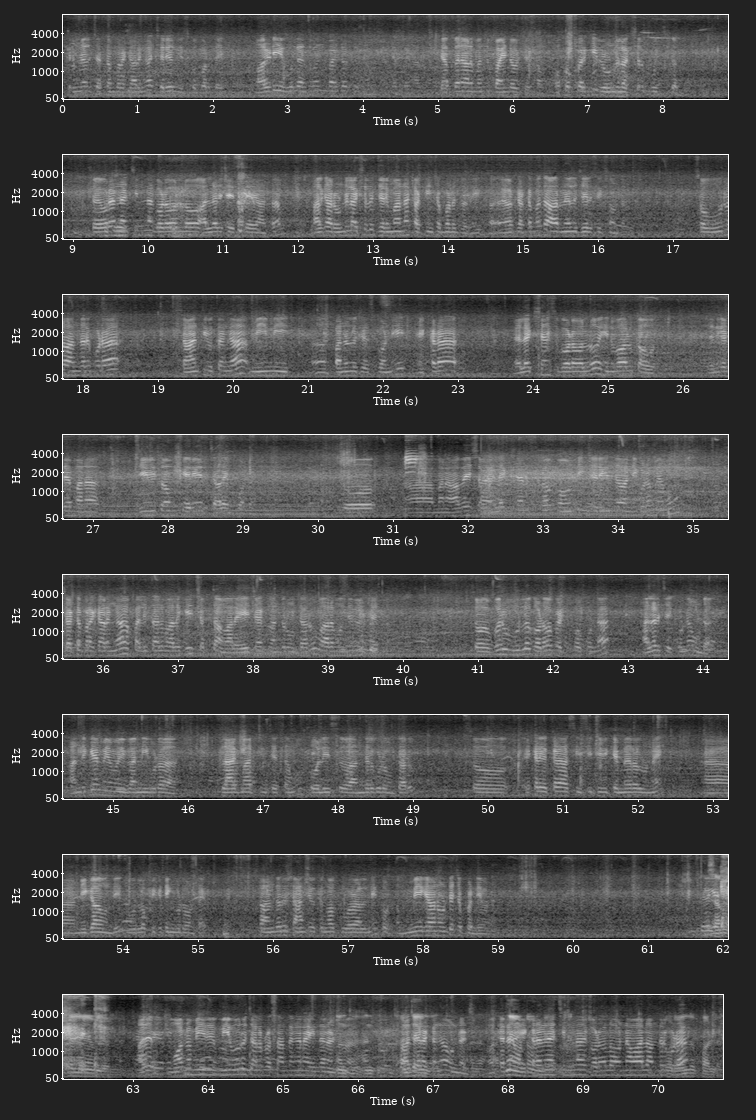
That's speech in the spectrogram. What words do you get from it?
క్రిమినల్ చట్టం ప్రకారంగా చర్యలు తీసుకోబడతాయి. ఆల్రెడీ ఈ ఊర్లో ఎంతమంది బైండ్ అవుట్ చేసాం డెబ్బై నాలుగు మంది బైండ్ అవుట్ చేసాం ఒక్కొక్కరికి రెండు లక్షలు పూచికలు. సో ఎవరైనా చిన్న గొడవల్లో అల్లరి చేస్తే మాత్రం వాళ్ళకి ఆ రెండు లక్షలు జరిమానా కట్టించబడుతుంది ఎవరు కట్టకపోతే ఆరు నెలలు జైలు శిక్ష ఉంటుంది. సో ఊర్లో అందరూ కూడా శాంతియుతంగా మీ మీ పనులు చేసుకోండి. ఎక్కడ ఎలక్షన్స్ గొడవల్లో ఇన్వాల్వ్ కావద్దు. ఎందుకంటే మన జీవితం కెరీర్ చాలా ఇంపార్టెంట్ సో మన ఆవేశం ఎలక్షన్స్లో కౌంటింగ్ జరిగిందో అన్నీ కూడా మేము చట్ట ప్రకారంగా ఫలితాలు వాళ్ళకి చెప్తాం. వాళ్ళ ఏజెంట్లు అందరూ ఉంటారు. వాళ్ళ ముందే మేము చేస్తాం. సో ఎవరు ఊర్లో గొడవ పెట్టుకోకుండా అల్లరి చేయకుండా ఉండాలి. అందుకే మేము ఇవన్నీ కూడా ఫ్లాగ్ మార్చింగ్ చేస్తాము. పోలీసు అందరు కూడా ఉంటారు. సో ఎక్కడెక్కడ సీసీటీవీ కెమెరాలు ఉన్నాయి? నిఘా ఉంది. ఊర్లో పికెటింగ్ కూడా ఉంటాయి. సో అందరూ శాంతియుతంగా కూడాలని కోరుతాం. మీకు ఏమైనా ఉంటే చెప్పండి ఏమైనా. అదే మొన్న మీది మీ ఊరు చాలా ప్రశాంతంగానే అయిందని అంటున్నారు. అదే రకంగా ఉండండి. ఓకేనా? ఎక్కడైనా చిన్న గొడవలో ఉన్న వాళ్ళు అందరూ కూడా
